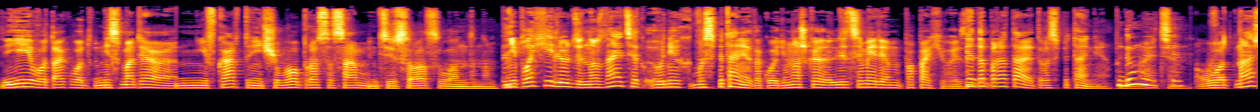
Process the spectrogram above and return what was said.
И вот так вот, несмотря ни в карты, ничего, просто сам интересовался Лондоном. Неплохие люди, но, знаете, у них воспитание такое, немножко лицемерием попахивает. Не доброта, это воспитание. Думаете? Вот наш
